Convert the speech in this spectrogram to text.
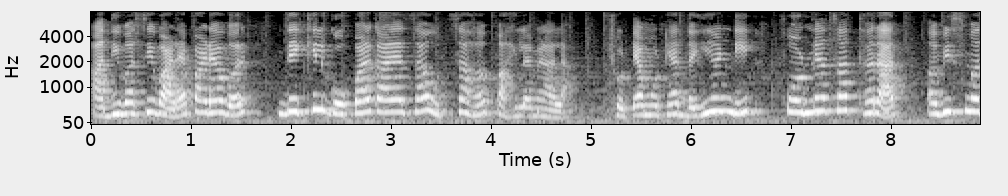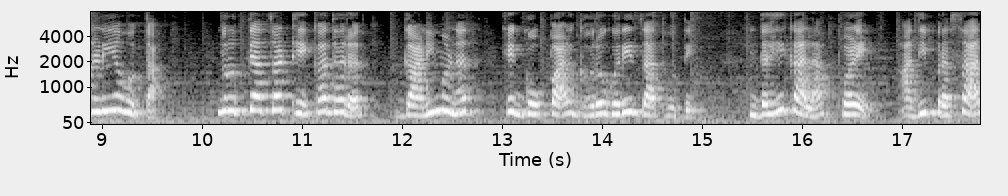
आदिवासी वाड्यापाड्यावर देखील गोपाळकाळ्याचा उत्साह पाहायला मिळाला. छोट्या मोठ्या दहीहंडी फोडण्याचा थरार अविस्मरणीय होता. नृत्याचा ठेका धरत गाणी म्हणत हे गोपाळ घरोघरी जात होते. दहिकाला फळे आदी प्रसाद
